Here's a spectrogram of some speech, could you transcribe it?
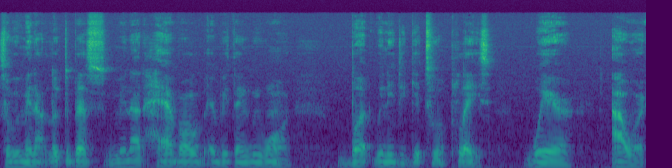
So we may not look the best, we may not have all of everything we want, but we need to get to a place where our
